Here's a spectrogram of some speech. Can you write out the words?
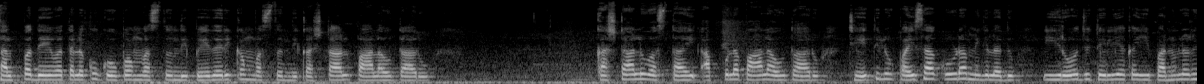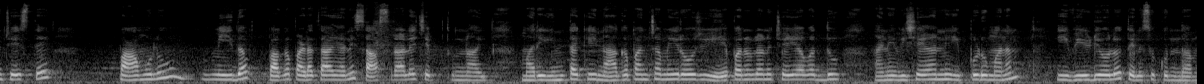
సల్పదేవతలకు కోపం వస్తుంది పేదరికం వస్తుంది కష్టాలు పాలవుతారు. కష్టాలు వస్తాయి అప్పుల పాలవుతారు. చేతిలో పైసా కూడా మిగలదు. ఈరోజు తెలియక ఈ పనులను చేస్తే పాములు మీద పగ పడతాయని శాస్త్రాలే చెప్తున్నాయి. మరి ఇంతకీ నాగపంచమి రోజు ఏ పనులను చేయవద్దు అనే విషయాన్ని ఇప్పుడు మనం ఈ వీడియోలో తెలుసుకుందాం.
